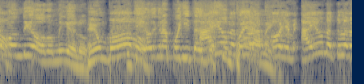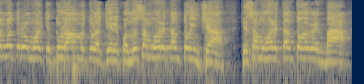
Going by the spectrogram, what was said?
bobo. respondió, don Miguelo. Es un bobo. Y tiró de una pollita de ahí que donde tú le- supérame. óyeme, ahí es donde tú le demuestras a una mujer que tú la amas y tú la quieres. Cuando esa mujer es tanto hinchada, que esa mujer es tanto de bembá,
